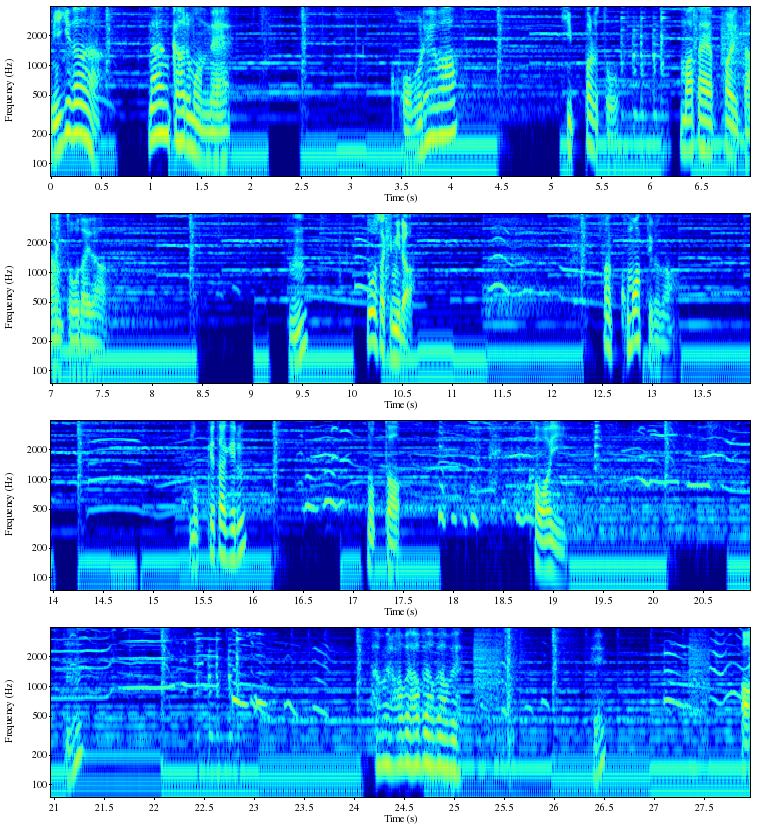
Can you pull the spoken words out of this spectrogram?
右だな。なんかあるもんね。これは？引っ張るとまたやっぱり弾頭台だ。ん？どうした君ら？あ困ってるな。乗っけてあげる？乗った。かわいいん？やめろ、危ない危ない危ない危ない。え？あ、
